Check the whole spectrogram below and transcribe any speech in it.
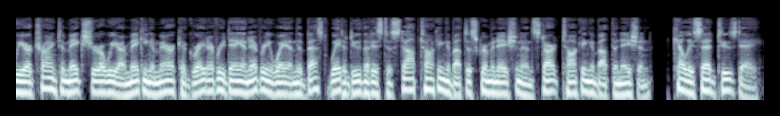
We are trying to make sure we are making America great every day in every way and the best way to do that is to stop talking about discrimination and start talking about the nation, Kelly said Tuesday,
